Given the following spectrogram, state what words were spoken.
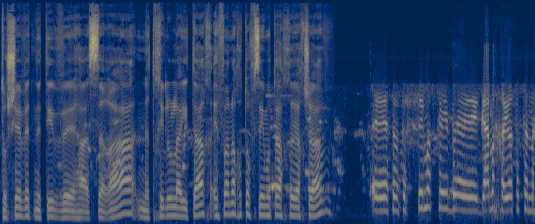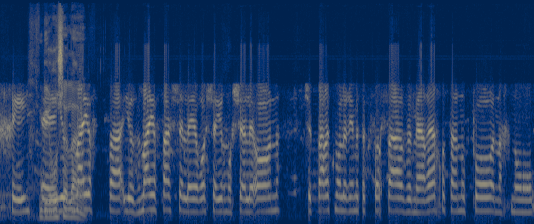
תושבת נתיב העשרה, נתחיל אולי איתך. איפה אנחנו תופסים אותך עכשיו? אתם תופסים אותי בגן החיות התנ"כי. בירושלים. יוזמה יפה, יוזמה יפה של ראש העיר משה ליאון. שכבר אתמול הרים את הכפפה ומארח אותנו פה. אנחנו,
